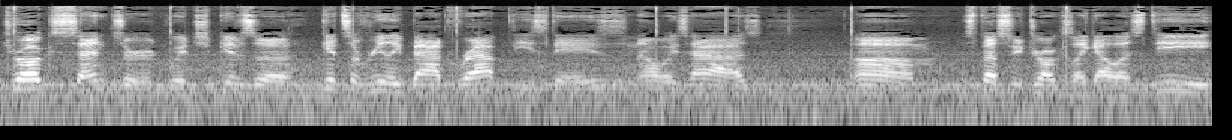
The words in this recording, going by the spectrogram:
drug centered, which gives a gets a really bad rap these days and always has. Um, especially drugs like LSD.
